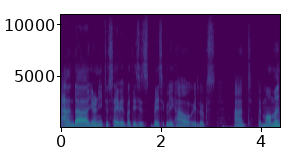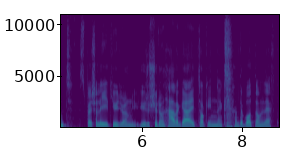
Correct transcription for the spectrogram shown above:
and uh, you don't need to save it, but this is basically how it looks at the moment. Especially you don't, you shouldn't have a guy talking next at the bottom left.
